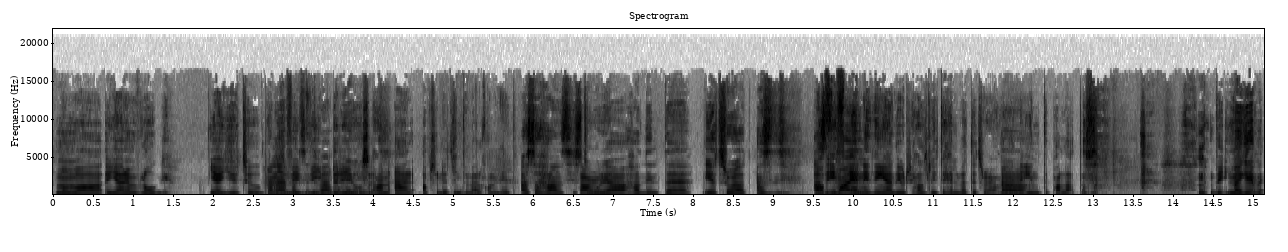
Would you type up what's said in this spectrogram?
Man bara, gör en vlogg. Gör Youtube. Han är Alltså, vi, faktiskt vi inte välkommen bryr oss. hit. Han är absolut inte välkommen hit. Alltså hans historia hade inte... Jag tror att... Alltså, Alltså, if my- anything, jag hade gjort hans lite helvete tror jag. Han hade inte pallat. Alltså. Men inte- grej,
